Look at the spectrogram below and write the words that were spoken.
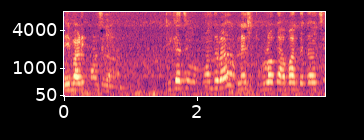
এই বাড়ি পৌঁছলাম আমি। ঠিক আছে বন্ধুরা নেক্সট ব্লগে আবার দেখা হচ্ছে।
